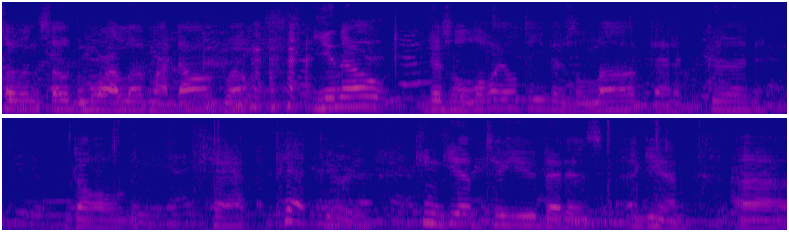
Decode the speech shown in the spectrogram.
so and so, the more I love my dog." Well, you know, there's a loyalty, there's a love that a good dog, cat, pet period, can give to you that is, again, uh,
